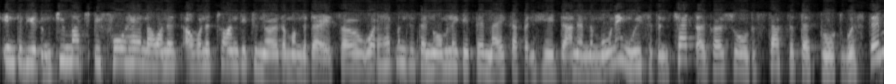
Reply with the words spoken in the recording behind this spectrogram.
interview them too much beforehand. I want to I want to try and get to know them on the day. So what happens is they normally get their makeup and hair done in the morning. We sit and chat. I go through all the stuff that they've brought with them.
